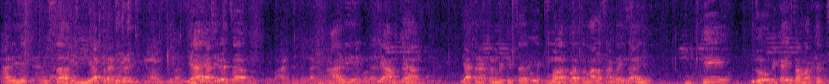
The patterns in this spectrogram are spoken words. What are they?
आणि एक उत्साहात ही यात्रा निघाली. ह्या यात्रेचं आणि या आमच्या यात्रा कमिटीचं एक महत्वाचं मला सांगायचं आहे की जो बी काही जमा खर्च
